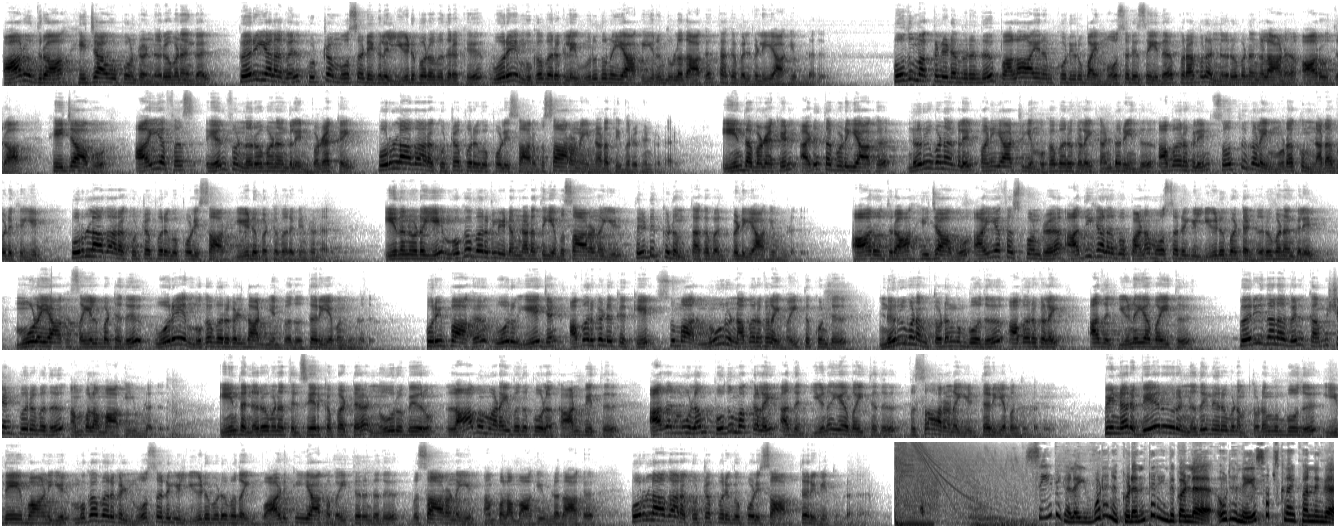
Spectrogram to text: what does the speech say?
ஆருத்ரா ஹிஜாவு போன்ற நிறுவனங்கள் பெரிய அளவில் குற்ற மோசடிகளில் ஈடுபடுவதற்கு ஒரே முகவர்களை உறுதுணையாக இருந்துள்ளதாக தகவல் வெளியாகியுள்ளது. பொதுமக்களிடமிருந்து பல ஆயிரம் கோடி ரூபாய் மோசடி செய்த பிரபல நிறுவனங்களான ஆருத்ரா ஹிஜாவு ஐஎஃப்எஸ் எல்ஃபு நிறுவனங்களின் வழக்கை பொருளாதார குற்றப்பிரிவு போலீசார் விசாரணை நடத்தி வருகின்றனர். இந்த வழக்கில் அடுத்தபடியாக நிறுவனங்களில் பணியாற்றிய முகவர்களை கண்டறிந்து அவர்களின் சொத்துக்களை முடக்கும் நடவடிக்கையில் பொருளாதார குற்றப்பிரிவு போலீசார் ஈடுபட்டு வருகின்றனர். இதனுடைய முகவர்களிடம் நடத்திய விசாரணையில் திடுக்கிடும் தகவல் வெளியாகியுள்ளது. ஆருத்ரா ஹிஜாவு ஐஎஃப்எஸ் போன்ற அதிக அளவு பண மோசடியில் ஈடுபட்ட நிறுவனங்களில் மூளையாக செயல்பட்டது ஒரே முகவர்கள்தான் என்பது தெரிய வந்துள்ளது குறிப்பாக ஒரு ஏஜென்ட் அவர்களுக்கு கீழ் சுமார் நூறு நபர்களை வைத்துக்கொண்டு நிறுவனம் தொடங்கும் போது அவர்களை அதில் இணைய வைத்து பெரிதளவில் கமிஷன் பெறுவது அம்பலமாகியுள்ளது. இந்த நிறுவனத்தில் சேர்க்கப்பட்ட நூறு பேரும் லாபம் அடைவது போல காண்பித்து அதன் மூலம் பொதுமக்களை அதில் இணைய வைத்தது விசாரணையில் தெரிய வந்துள்ளது. பின்னர் வேறொரு நிதி நிறுவனம் தொடங்கும் போது இதே பாணியில் முகவர்கள் மோசடியில் ஈடுபடுவதை வாடிக்கையாக வைத்திருந்தது விசாரணையில் அம்பலமாகியுள்ளதாக பொருளாதார குற்றப்பிரிவு போலீசார் தெரிவித்துள்ளனர். செய்திகளை உடனுக்குடன் தெரிந்து கொள்ள உடனே சப்ஸ்கிரைப் பண்ணுங்க.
